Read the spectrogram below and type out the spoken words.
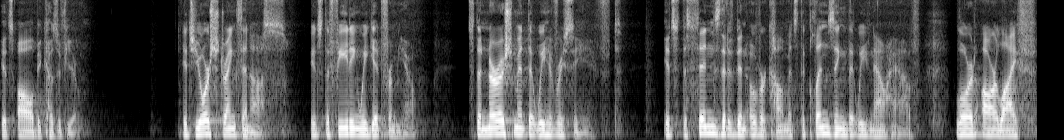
it's all because of you. It's your strength in us, it's the feeding we get from you, it's the nourishment that we have received, it's the sins that have been overcome, it's the cleansing that we now have. Lord, our life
